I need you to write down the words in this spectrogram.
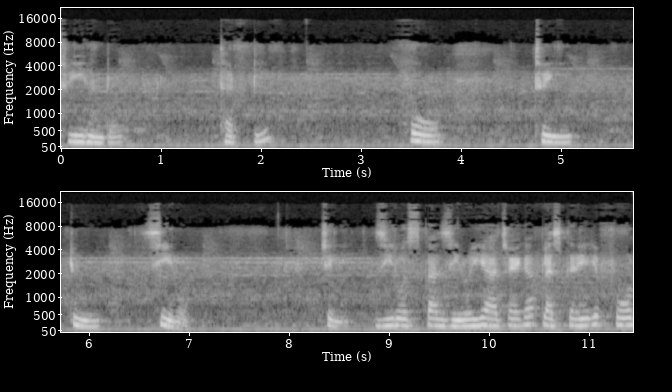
three hundred thirty four three two zero चलिए ज़ीरो इसका ज़ीरो ही आ जाएगा। प्लस करेंगे फोर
